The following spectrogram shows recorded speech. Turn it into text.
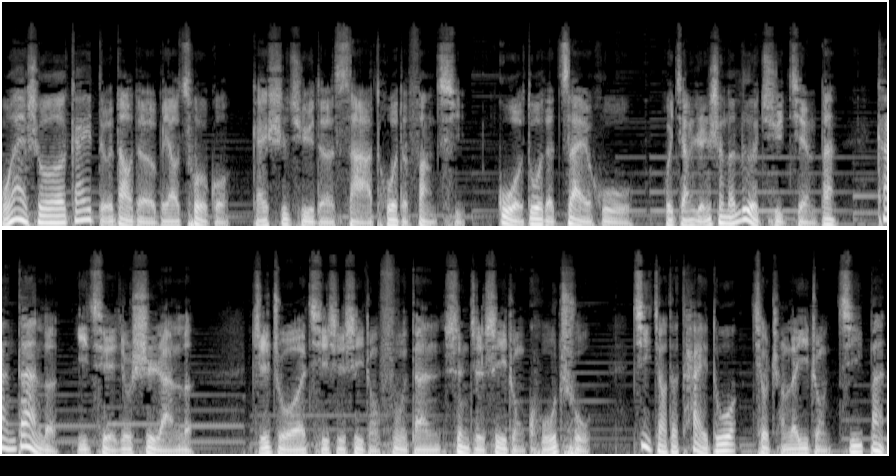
我爱说，该得到的不要错过，该失去的洒脱的放弃，过多的在乎会将人生的乐趣减半，看淡了一切也就释然了，执着其实是一种负担，甚至是一种苦楚。计较的太多，就成了一种羁绊。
